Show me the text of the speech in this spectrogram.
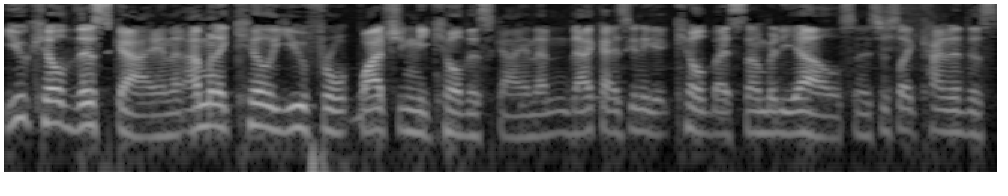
you killed this guy, and I'm gonna kill you for watching me kill this guy, and then that guy's gonna get killed by somebody else, and it's just like kind of this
